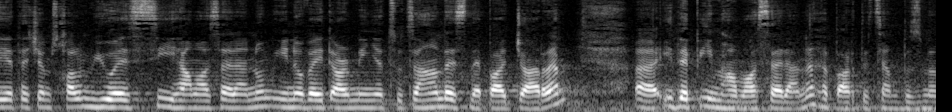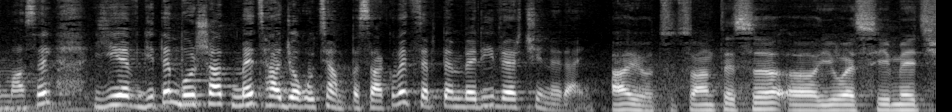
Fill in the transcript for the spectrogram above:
եթե չեմ սխալվում USC համասարանում Innovate Armenia ցուցահանդեսն է պատճառը, իդեպ իմ համասարանը հպարտությամբ ուզում եմ ասել, եւ գիտեմ, որ շատ մեծ հաջողությամբ պսակվեց սեպտեմբերի վերջին էր այն։ Այո, ցուցահանդեսը USC-ի մեջ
